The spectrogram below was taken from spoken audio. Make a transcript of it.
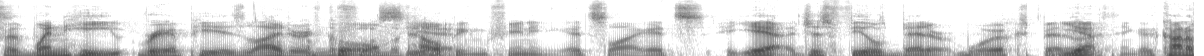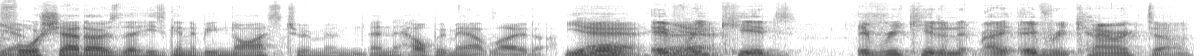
think, for when he reappears later in the form of yeah. helping Finney. It's like, it's, yeah, it just feels better. It works better, Yep. I think. It kind of Yep. foreshadows that he's going to be nice to him and, and help him out later. Yeah, every yeah. kid, every kid, and every character,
